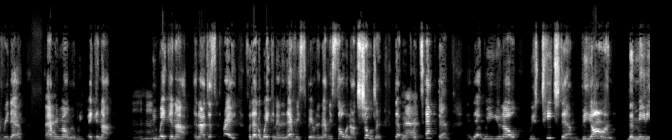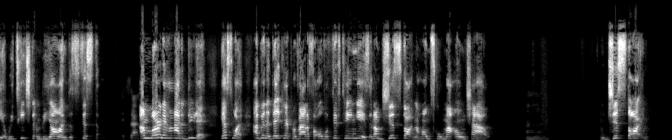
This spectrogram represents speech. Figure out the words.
every day yep. every moment we waking up mm-hmm. we waking up and i just pray for that awakening in every spirit and every soul and our children that yes. we protect them and that we you know we teach them beyond the media we teach them beyond the system Exactly. I'm learning how to do that. Guess what? I've been a daycare provider for over 15 years, and I'm just starting to homeschool my own child. Mm-hmm. Just starting.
